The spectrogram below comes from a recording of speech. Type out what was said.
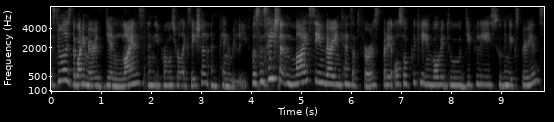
stimulates the body meridian lines and it promotes relaxation and pain relief. The sensation might seem very intense at first, but it also quickly evolves into a deeply soothing experience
